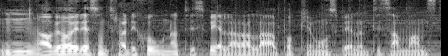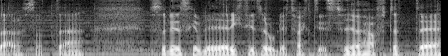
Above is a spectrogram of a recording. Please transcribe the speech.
Mm, ja, vi har ju det som tradition att vi spelar alla Pokémon-spelen tillsammans där. Så, att, eh, så det ska bli riktigt roligt faktiskt. Vi har haft ett eh,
